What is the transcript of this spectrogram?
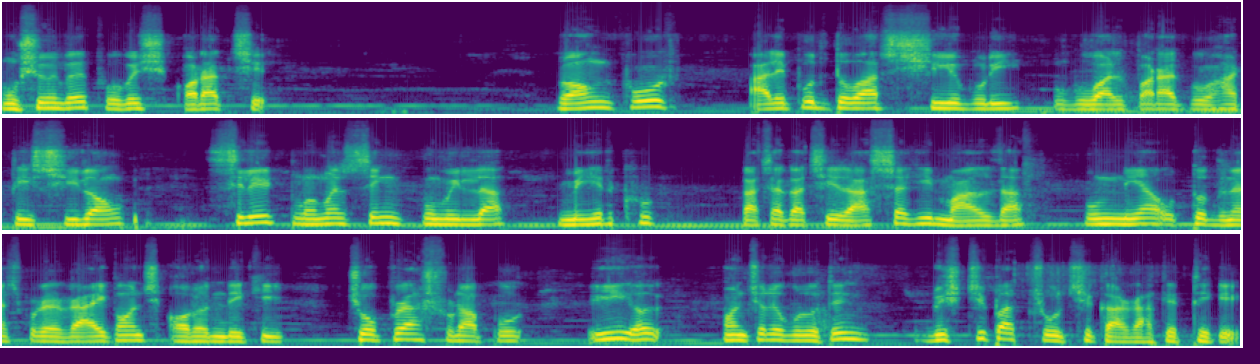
মৌসুমী বায়ু প্রবেশ করাচ্ছে। রংপুর, আলিপুরদুয়ার, শিলিগুড়ি, গোয়ালপাড়া, গুয়াহাটি, শিলং সিলেট ময়মনসিংহ, কুমিল্লা মেহেরপুর কাছাকাছি রাজশাহী, মালদা, পূর্ণিয়া, উত্তর দিনাজপুরের রায়গঞ্জ করণদিঘি চোপড়া, সোনাপুর এই অঞ্চলগুলোতে বৃষ্টিপাত চলছে কাল রাতের থেকে।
